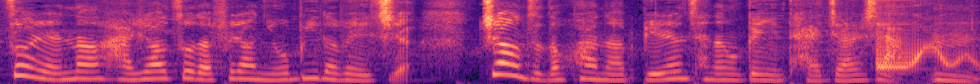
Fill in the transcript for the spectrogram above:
做人呢还是要坐的非常牛逼的位置，这样子的话呢，别人才能够给你台阶下。嗯。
